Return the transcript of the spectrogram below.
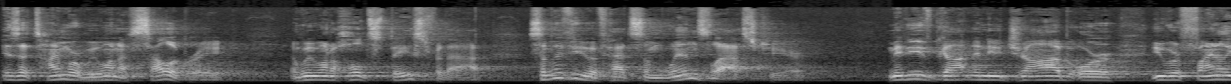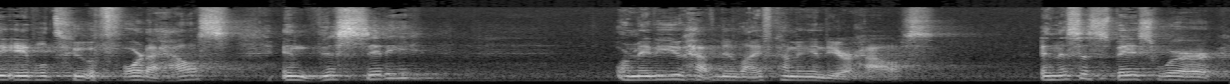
is a time where we want to celebrate and we want to hold space for that. Some of you have had some wins last year. Maybe you've gotten a new job or you were finally able to afford a house in this city. Or maybe you have new life coming into your house. And this is space where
